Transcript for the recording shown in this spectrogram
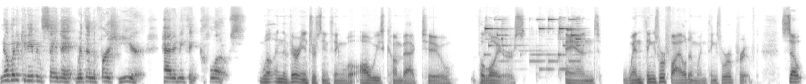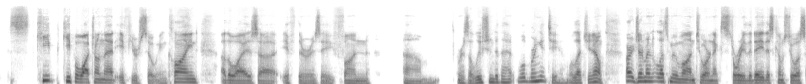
nobody can even say that within the first year had anything close. Well, and the very interesting thing will always come back to the lawyers and when things were filed and when things were approved. So keep keep a watch on that if you're so inclined. Otherwise, uh, if there is a fun um, resolution to that, we'll bring it to you. We'll let you know. All right, gentlemen, let's move on to our next story of the day. This comes to us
